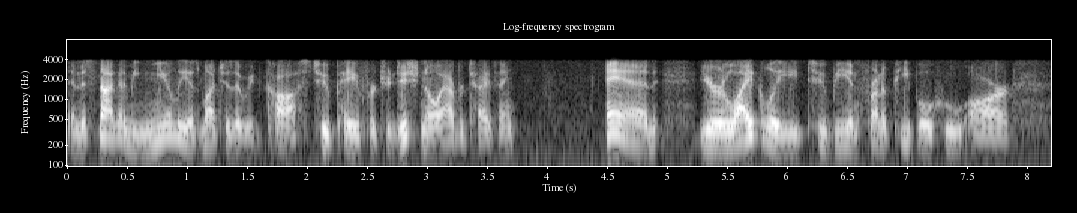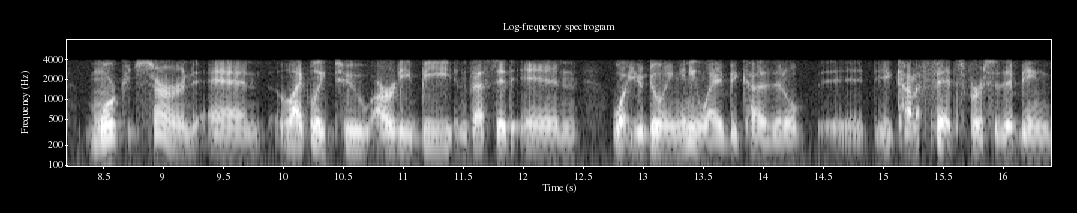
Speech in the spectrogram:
and it's not going to be nearly as much as it would cost to pay for traditional advertising and you're likely to be in front of people who are more concerned and likely to already be invested in what you're doing anyway because it'll it, it kind of fits versus it being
